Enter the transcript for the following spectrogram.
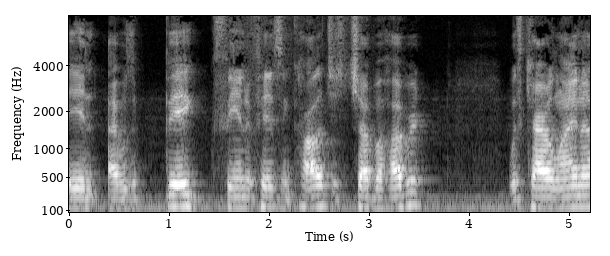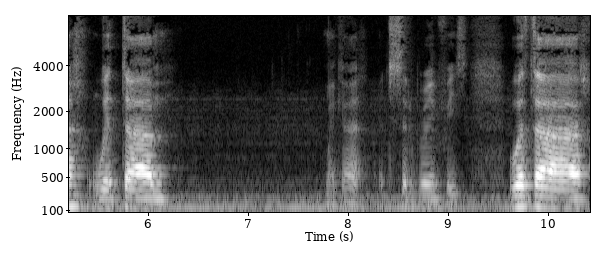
and I was a big fan of his in college, is Chuba Hubbard with Carolina. With um, oh my God, Brain freeze. With uh,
